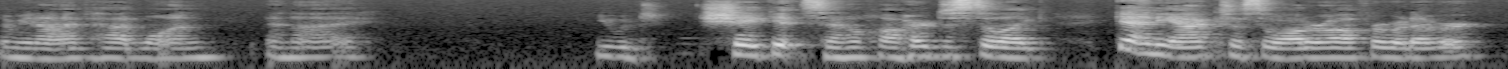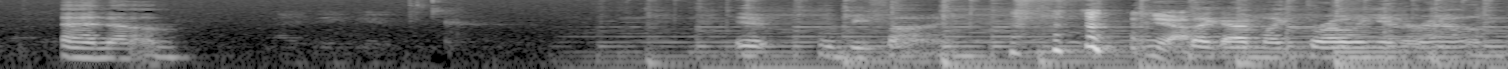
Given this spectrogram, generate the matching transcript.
I mean, I've had one and I you would shake it so hard just to like get any excess water off or whatever and um it would be fine. yeah. Like I'm like throwing it around.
